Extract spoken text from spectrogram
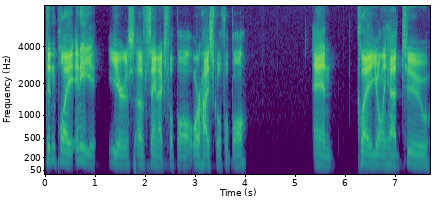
didn't play any years of St. X football or high school football. And Clay, you only had two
